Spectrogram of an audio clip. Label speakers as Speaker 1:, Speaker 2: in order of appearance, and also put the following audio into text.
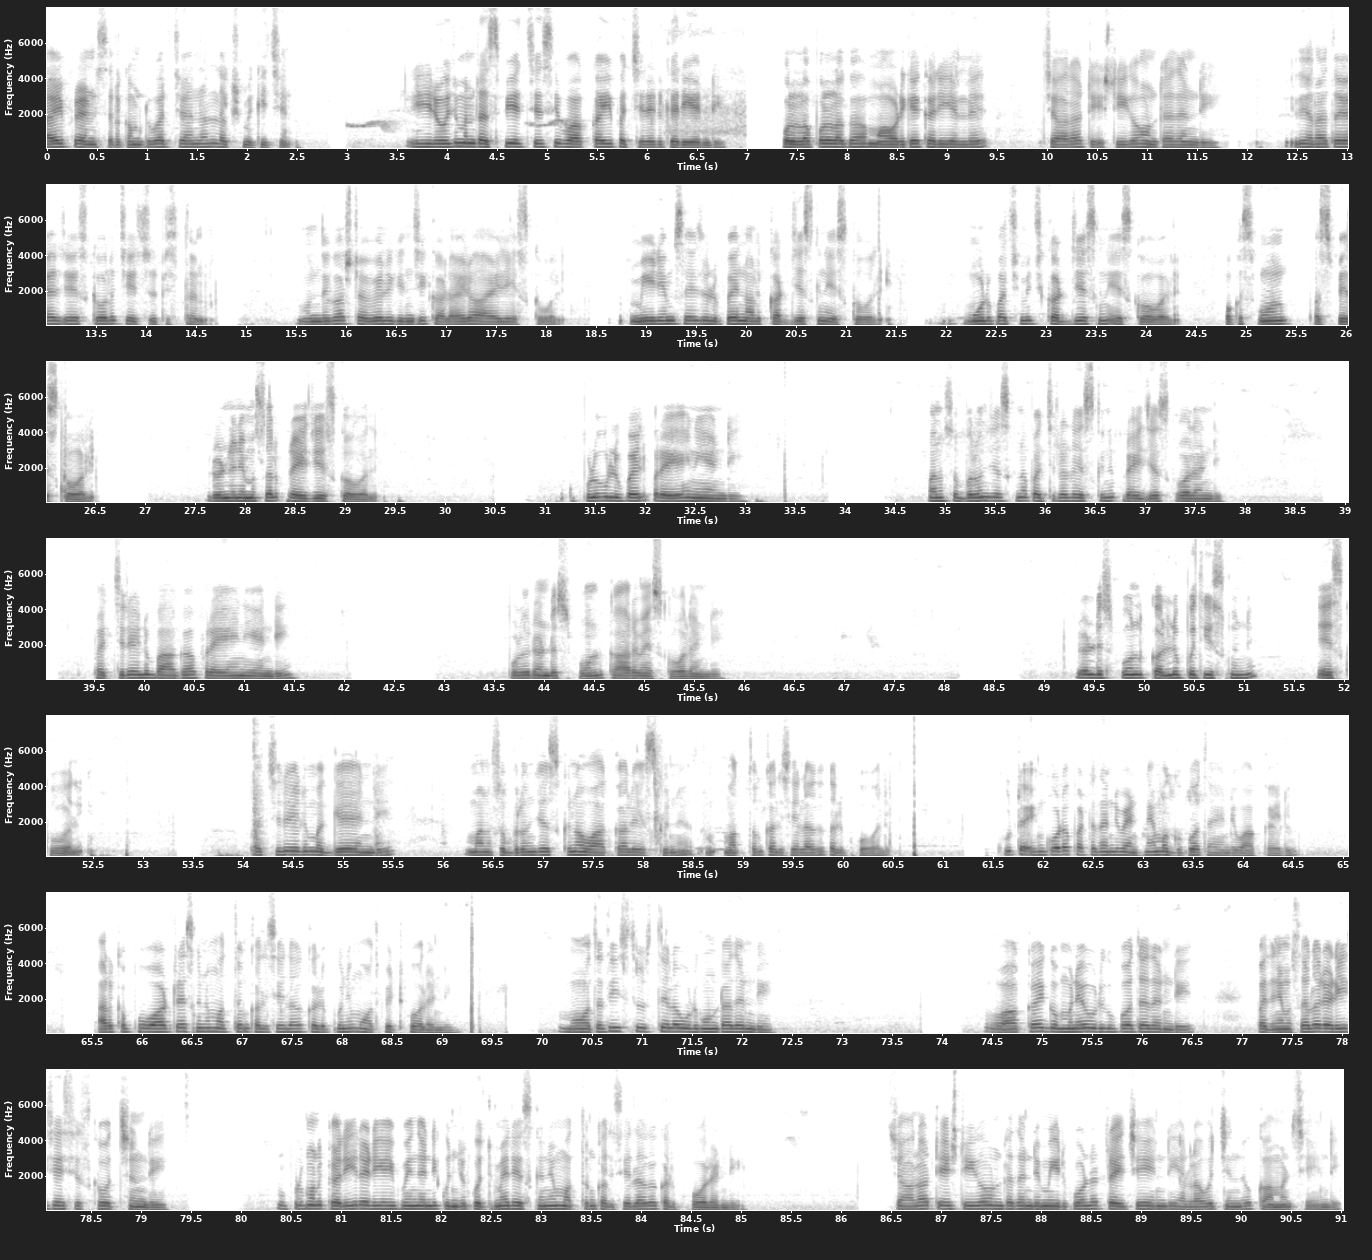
Speaker 1: Hi friends welcome to our channel Lakshmi kitchen ఈరోజు మన recipe వచ్చేసి వాక్కాయ పచ్చిరొయ్యల కర్రీ అండి. పుల్ల పుల్లగా మామిడికాయ కర్రీ వెళ్ళే చాలా టేస్టీగా ఉంటుందండి. ఇది ఎలా తయారు చేసుకోవాలో చేసి చూపిస్తాను. ముందుగా స్టవ్ వెలిగించి కడాయిలో ఆయిల్ వేసుకోవాలి. మీడియం సైజు ఉల్లిపాయ నాలుగు కట్ చేసుకుని వేసుకోవాలి. మూడు పచ్చిమిర్చి కట్ చేసుకుని వేసుకోవాలి. ఒక స్పూన్ పసుపు వేసుకోవాలి. రెండు నిమిషాలు ఫ్రై చేసుకోవాలి. ఇప్పుడు ఉల్లిపాయలు ఫ్రై అయినాయండి. మనం శుభ్రం చేసుకున్న పచ్చిరొయ్యలు వేసుకుని ఫ్రై చేసుకోవాలండి. పచ్చిరొయ్యలు బాగా ఫ్రై అయినాయండి. ఇప్పుడు రెండు స్పూన్లు కారం వేసుకోవాలండి. రెండు స్పూన్లు కల్లుప్పు తీసుకుని వేసుకోవాలి. పచ్చిరొయ్యలు మగ్గాయండి. మనం శుభ్రం చేసుకున్న వాకాలు వేసుకుని మొత్తం కలిసేలాగా కలుపుకోవాలి. ఎక్కువ టైం కూడా పట్టదండి. వెంటనే మగ్గిపోతాయండి వాక్కాయలు. అరకప్పు వాటర్ వేసుకుని మొత్తం కలిసేలాగా కలుపుకొని మూత పెట్టుకోవాలండి. మూత తీసి చూస్తే ఇలా ఉడుకుంటుందండి. వాక్కాయ గుమ్మనే ఉడికిపోతుందండి. పది నిమిషాలు రెడీ చేసేసుకోవచ్చండి. ఇప్పుడు మన కర్రీ రెడీ అయిపోయిందండి. కొంచెం కొత్తిమీర వేసుకొని మొత్తం కలిసేలాగా కలుపుకోవాలండి. చాలా టేస్టీగా ఉంటుందండి. మీరు కూడా ట్రై చేయండి. ఎలా వచ్చిందో కామెంట్ చేయండి.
